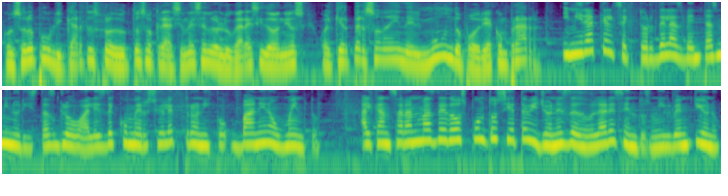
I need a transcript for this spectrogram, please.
con solo publicar tus productos o creaciones en los lugares idóneos, cualquier persona en el mundo podría comprar. Y mira que el sector de las ventas minoristas globales de comercio electrónico van en aumento alcanzarán más de 2.7 billones de dólares en 2021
